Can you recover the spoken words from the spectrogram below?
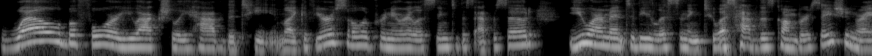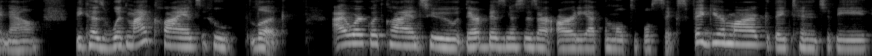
well before you actually have the team. Like if you're a solopreneur listening to this episode, you are meant to be listening to us have this conversation right now. Because with my clients who look, I work with clients who their businesses are already at the multiple six figure mark. They tend to be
